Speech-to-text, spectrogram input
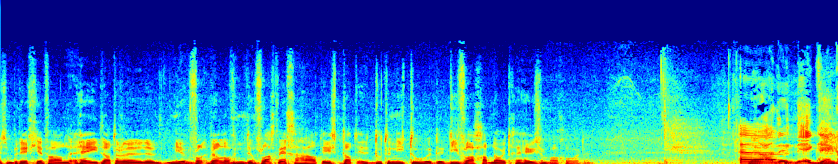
zijn berichtje van hey, dat er een- wel of niet een vlag weggehaald is, dat doet er niet toe. Die vlag had nooit gehezen mogen worden. Nou ja, ik- ik denk,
